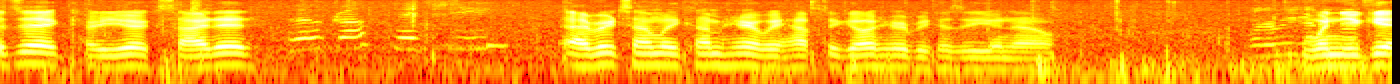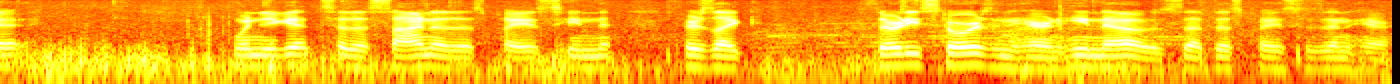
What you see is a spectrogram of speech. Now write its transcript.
Isaac, are you excited? Every time we come here, we have to go here because of you now. What are we When you get when you get to the sign of this place, he there's like 30 stores in here, and he knows that this place is in here.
